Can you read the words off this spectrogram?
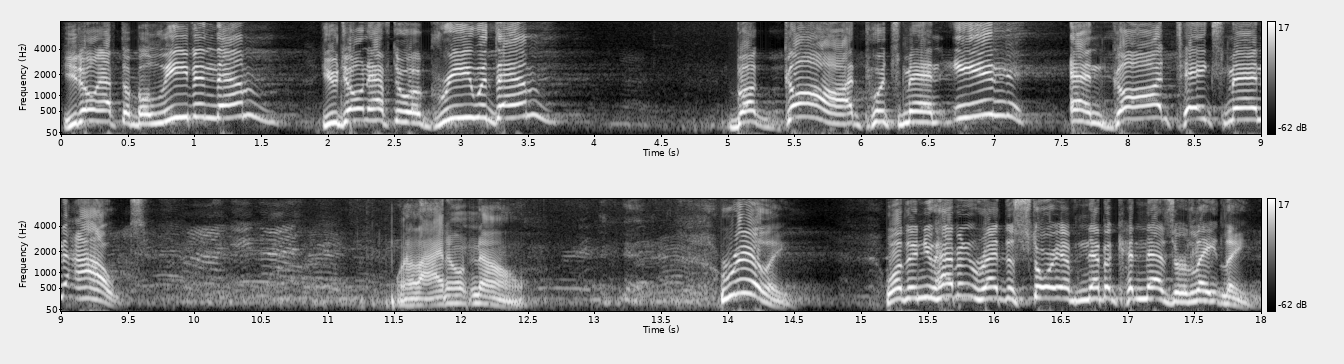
You don't have to believe in them. You don't have to agree with them. But God puts men in and God takes men out. Well, I don't know. Really? Well, then you haven't read the story of Nebuchadnezzar lately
